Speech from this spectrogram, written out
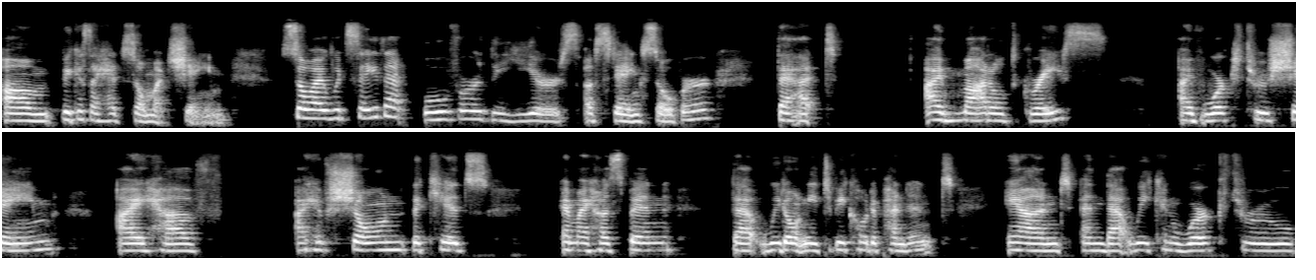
um, because I had so much shame. So I would say that over the years of staying sober, that I've modeled grace. I've worked through shame. I have I have shown the kids and my husband that we don't need to be codependent and and that we can work through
